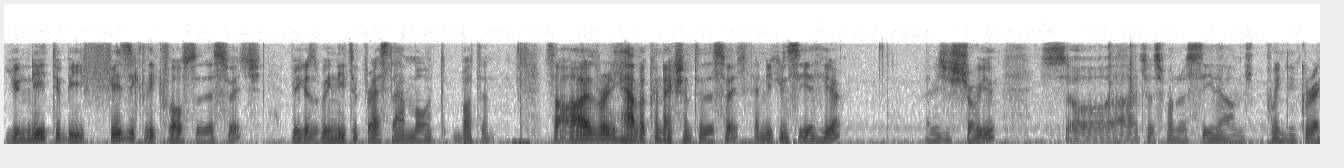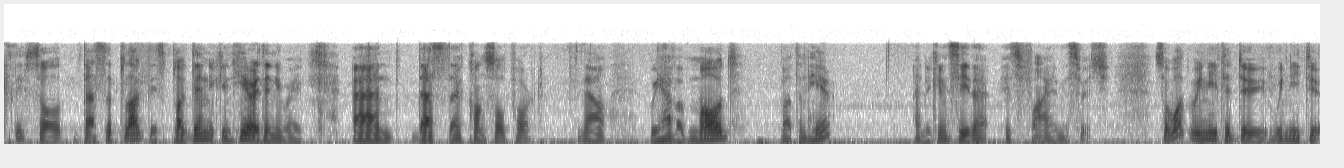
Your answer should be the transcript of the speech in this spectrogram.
you need to be physically close to the switch because we need to press that mode button. So I already have a connection to the switch and you can see it here. Let me just show you. So I just want to see that I'm pointing correctly. So that's the plug. It's plugged in. You can hear it anyway. And that's the console port. Now we have a mode button here and you can see that it's fine the switch. So what we need to do, we need to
